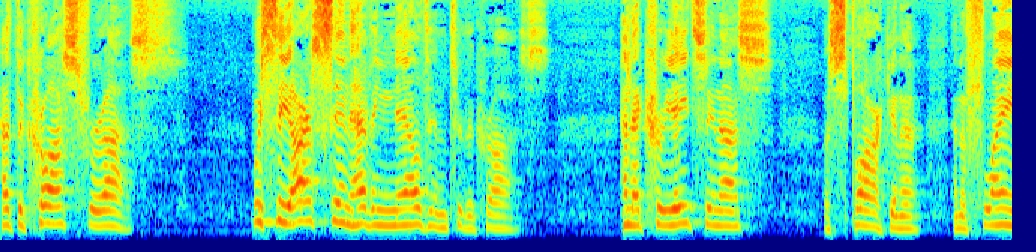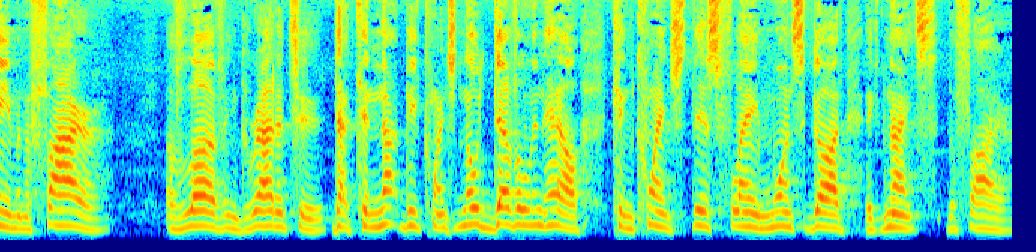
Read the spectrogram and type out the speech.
at the cross for us. We see our sin having nailed him to the cross. And that creates in us a spark and a, and a flame and a fire of love and gratitude that cannot be quenched. No devil in hell can quench this flame once God ignites the fire.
